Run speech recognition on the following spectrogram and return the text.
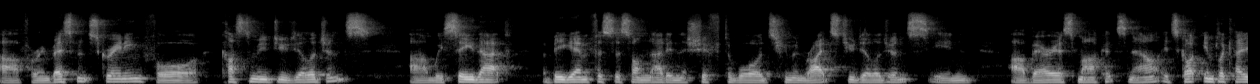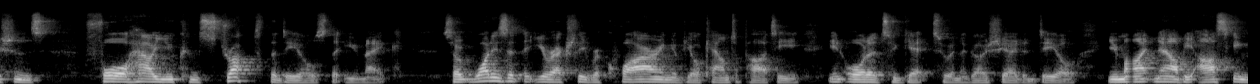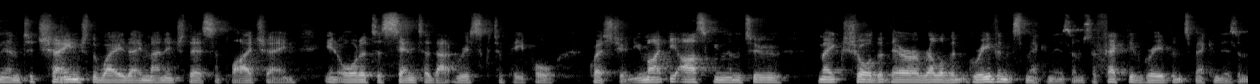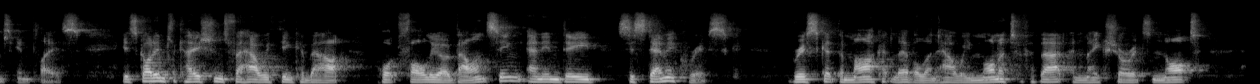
uh, for investment screening, for customer due diligence. Um, we see that a big emphasis on that in the shift towards human rights due diligence in uh, various markets now. It's got implications for how you construct the deals that you make. So, what is it that you're actually requiring of your counterparty in order to get to a negotiated deal? You might now be asking them to change the way they manage their supply chain in order to center that risk to people question. You might be asking them to make sure that there are relevant grievance mechanisms, effective grievance mechanisms in place. It's got implications for how we think about portfolio balancing and indeed systemic risk, risk at the market level, and how we monitor for that and make sure it's not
